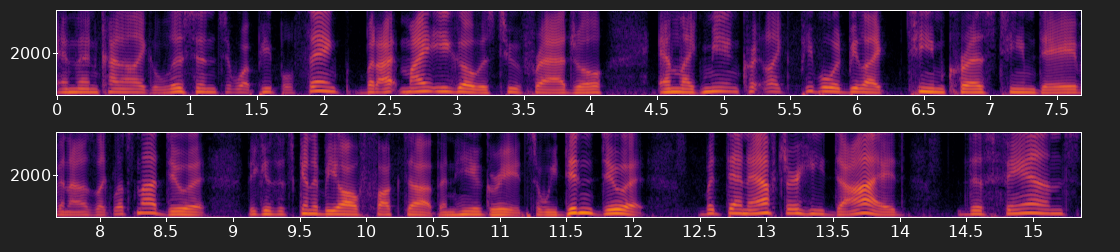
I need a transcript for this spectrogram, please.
and then kind of like listen to what people think? But I, my ego was too fragile, and like me and Chris, like people would be like Team Chris, Team Dave, and I was like, let's not do it because it's gonna be all fucked up. And he agreed, so we didn't do it. But then after he died, the fans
